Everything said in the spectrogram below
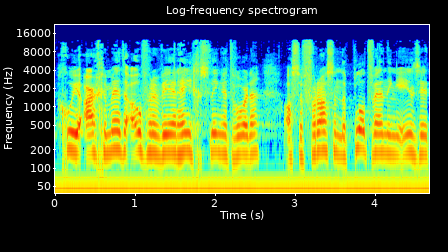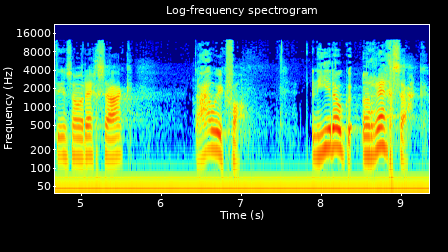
goede argumenten over en weer heen geslingerd worden, als er verrassende plotwendingen in zitten in zo'n rechtszaak. Daar hou ik van. En hier ook een rechtszaak.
